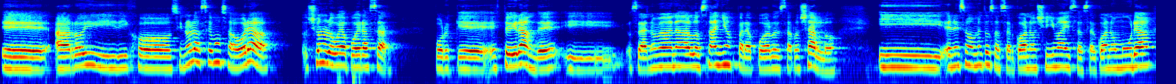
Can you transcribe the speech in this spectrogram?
eh, agarró y dijo, si no lo hacemos ahora, yo no lo voy a poder hacer porque estoy grande y, o sea, no me van a dar los años para poder desarrollarlo. Y en ese momento se acercó a Nojima y se acercó a Nomura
